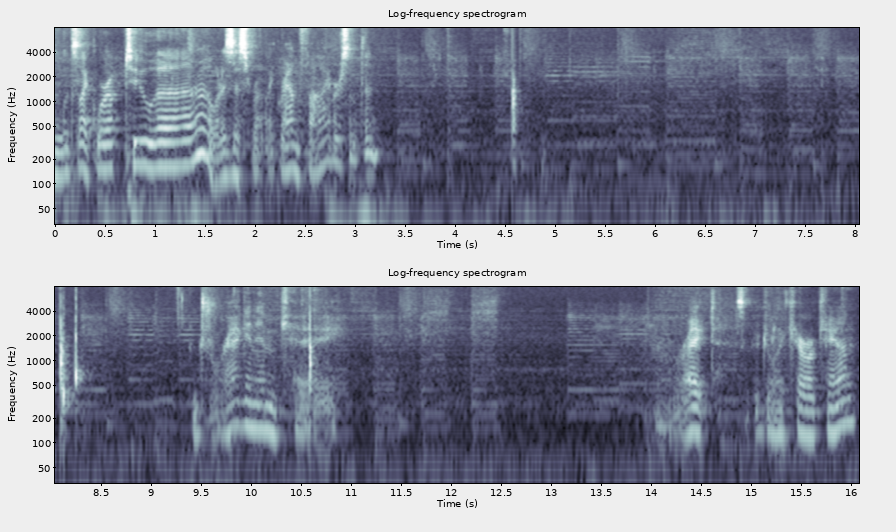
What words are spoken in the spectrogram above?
It looks like we're up to, uh, oh, what is this, like round five or something? Dragon MK. All right, so they're doing a Caro-Kann.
